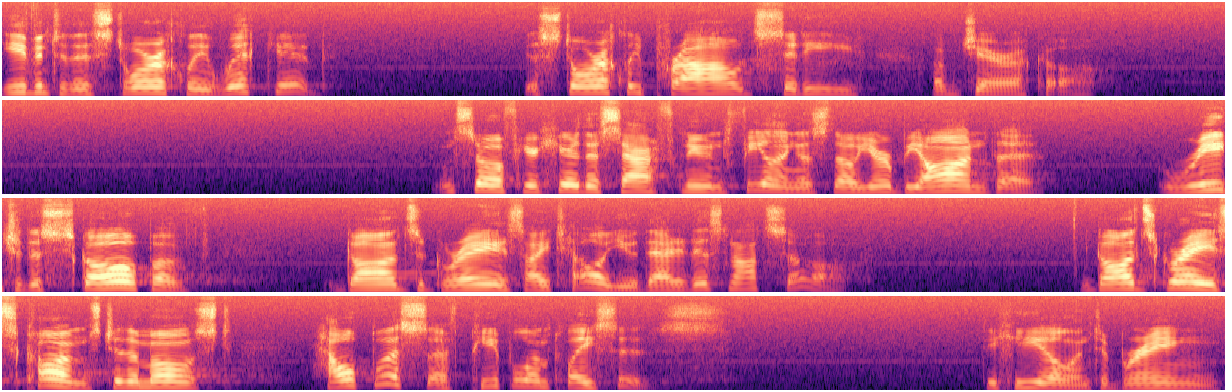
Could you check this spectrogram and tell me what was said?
even to the historically wicked, historically proud city of Jericho. And so, if you're here this afternoon feeling as though you're beyond the reach of the scope of God's grace, I tell you that it is not so. God's grace comes to the most helpless of people and places to heal and to bring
